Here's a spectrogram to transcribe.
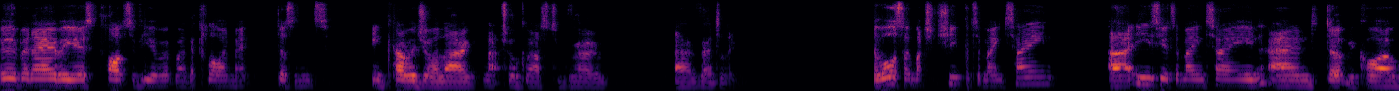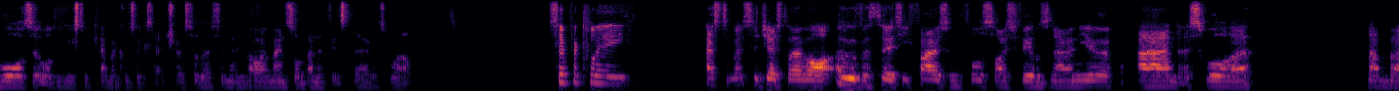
Urban areas, parts of Europe where the climate doesn't encourage or allow natural grass to grow uh, readily. They're also much cheaper to maintain uh, easier to maintain and don't require water or the use of chemicals, etc. So there's some environmental benefits there as well. Typically, estimates suggest there are over 30,000 full-size fields now in Europe and a smaller number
